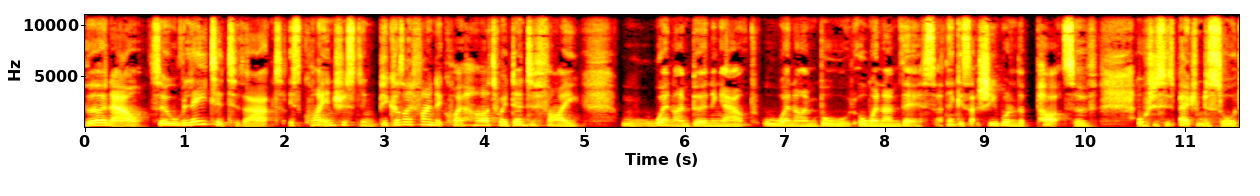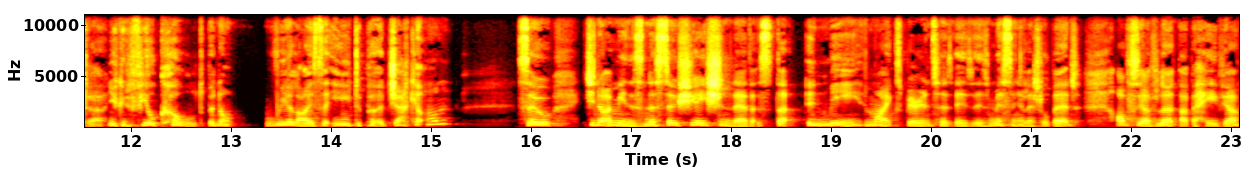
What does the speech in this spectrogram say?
burnout. So, related to that, it's quite interesting because I find it quite hard to identify when I'm burning out or when I'm bored or when I'm this. I think it's actually one of the parts of autistic spectrum disorder. You can feel cold, but not realize that you need to put a jacket on. So, do you know what I mean? There's an hmm. association there that's that in me, in my experience, is, is missing a little bit. Obviously, I've learnt that behavior.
